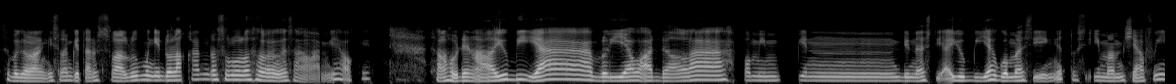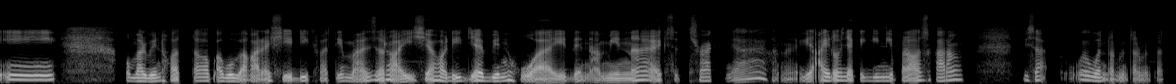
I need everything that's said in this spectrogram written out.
Sebagai orang Islam kita harus selalu mengidolakan Rasulullah SAW ya oke. Okay. Salahuddin Al Ayyubi ya beliau adalah pemimpin dinasti Ayyubiyah gue masih inget terus Imam Syafi'i Umar bin Khattab, Abu Bakar Siddiq, Fatimah Zahra, Aisyah, Khadijah bin Huwaid dan Aminah, etc. Ya, karena ya idolnya kayak gini padahal sekarang bisa, wah bentar bentar bentar.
